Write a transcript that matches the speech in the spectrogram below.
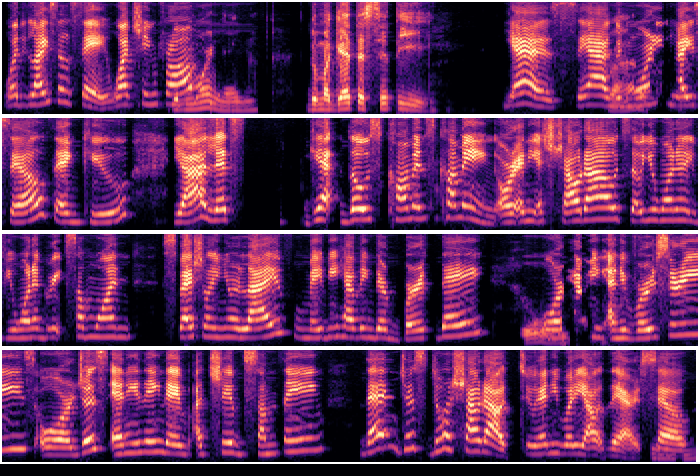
What did Lysel say? Watching Good from? morning. Dumaguete City. Yes. Yeah. Good morning, Lysel. Thank you. Yeah. Let's get those comments coming or any shout outs that you want to, if you want to greet someone special in your life who may be having their birthday or having anniversaries or just anything they've achieved something, then just do a shout out to anybody out there. So, Mhm.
